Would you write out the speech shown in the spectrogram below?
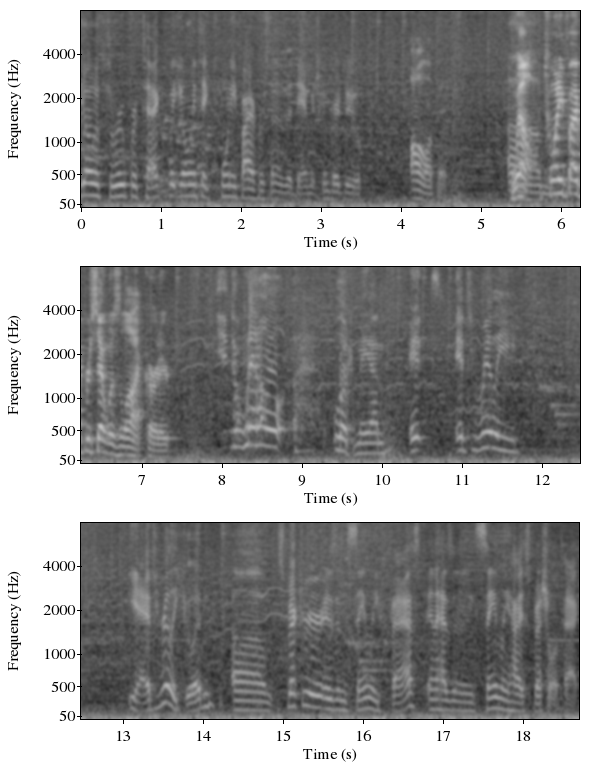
go through protect, but you only take 25% of the damage compared to all of it. Well, Um, 25% was a lot, Carter. it- well, look, man, it's it's really, yeah, it's really good. Um, Spectrier is insanely fast and it has an insanely high special attack.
